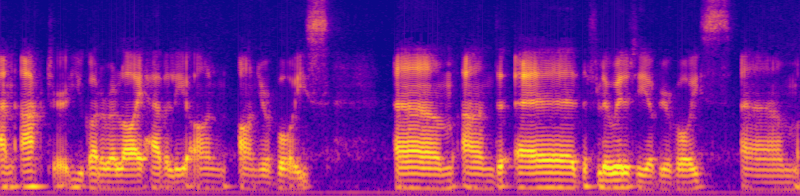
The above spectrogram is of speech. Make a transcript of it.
an actor, you got to rely heavily on on your voice um, and uh, the fluidity of your voice. Um,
